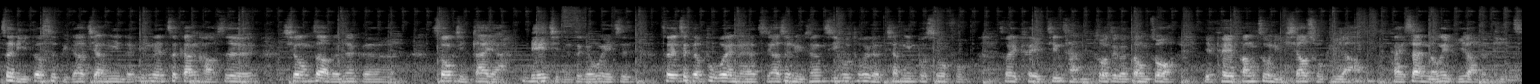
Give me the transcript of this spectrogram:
这里都是比较僵硬的，因为这刚好是胸罩的那个松紧带呀勒紧的这个位置，所以这个部位呢，只要是女生，几乎都会有僵硬不舒服，所以可以经常做这个动作，也可以帮助你消除疲劳，改善容易疲劳的体质。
